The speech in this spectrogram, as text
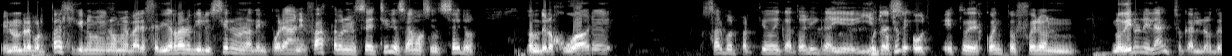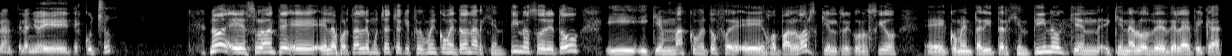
en un reportaje que no me, no me parecería raro que lo hicieran en una temporada nefasta para la Universidad de Chile, seamos sinceros, donde los jugadores, salvo el partido de Católica y, y estos, o- estos descuentos fueron, no dieron el ancho, Carlos, durante el año. Eh, ¿Te escucho? No, eh, solamente eh, el aportarle, muchachos, que fue muy comentado en argentino, sobre todo, y, y quien más comentó fue eh, Juan Pablo Varsky, el reconocido eh, comentarista argentino, quien, quien habló de, de la épica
